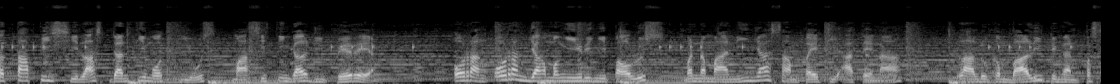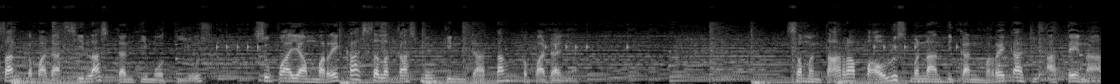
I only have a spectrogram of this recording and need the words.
tetapi Silas dan Timotius masih tinggal di Berea. Orang-orang yang mengiringi Paulus menemaninya sampai di Athena, lalu kembali dengan pesan kepada Silas dan Timotius supaya mereka selekas mungkin datang kepadanya. Sementara Paulus menantikan mereka di Athena,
